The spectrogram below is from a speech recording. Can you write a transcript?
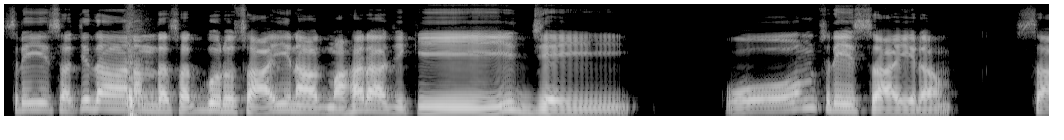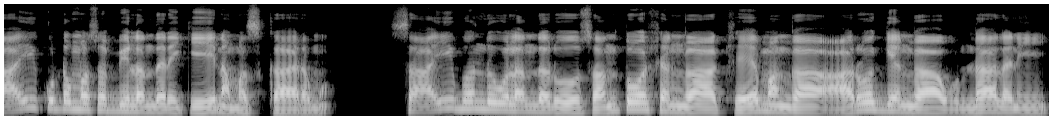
శ్రీ సచిదానంద సద్గురు సాయినాథ్ మహారాజుకి జై. ఓం శ్రీ సాయిరామ్ సాయి కుటుంబ సభ్యులందరికీ నమస్కారము. సాయి బంధువులందరూ సంతోషంగా క్షేమంగా ఆరోగ్యంగా ఉండాలని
